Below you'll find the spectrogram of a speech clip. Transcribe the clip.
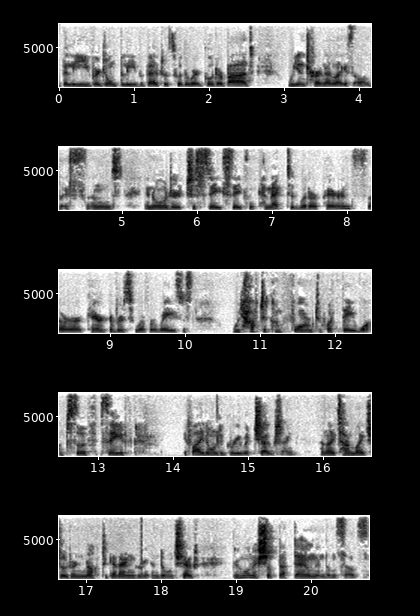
believe or don't believe about us, whether we're good or bad, we internalize all this. And in order to stay safe and connected with our parents or our caregivers, whoever raised us, we have to conform to what they want. So if say if if I don't agree with shouting and I tell my children not to get angry and don't shout, they're going to shut that down in themselves.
